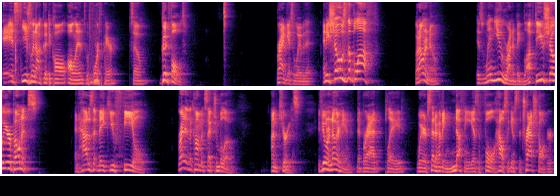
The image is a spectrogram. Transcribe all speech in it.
It's usually not good to call all ins with fourth pair. So good fold. Brad gets away with it. And he shows the bluff. What I want to know is when you run a big bluff, do you show your opponents? And how does it make you feel? Write it in the comment section below. I'm curious. If you want another hand that Brad played, where instead of having nothing, he has a full house against the trash talker,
